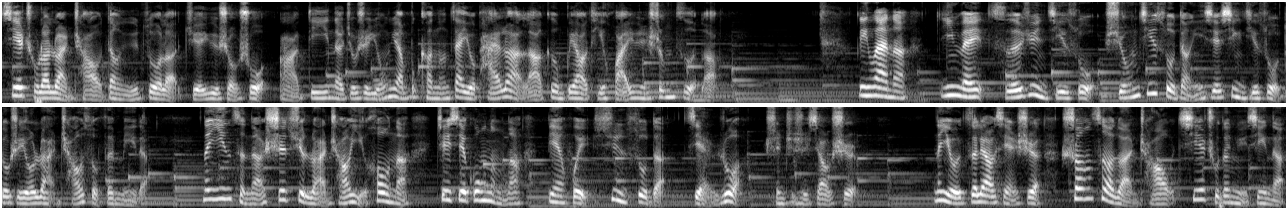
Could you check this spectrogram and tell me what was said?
切除了卵巢等于做了绝育手术啊。第一呢，就是永远不可能再有排卵了，更不要提怀孕生子了。另外呢。因为雌孕激素、雄激素等一些性激素都是由卵巢所分泌的，那因此呢，失去卵巢以后呢，这些功能呢便会迅速的减弱，甚至是消失。那有资料显示，双侧卵巢切除的女性呢，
